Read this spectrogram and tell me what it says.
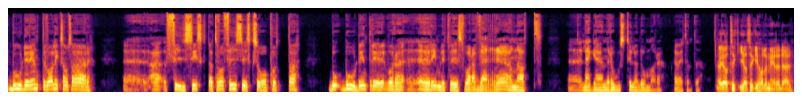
borde det inte vara liksom så här eh, fysiskt, att vara fysisk så och putta, borde inte det vara eh, rimligtvis vara värre än att eh, lägga en ros till en domare? Jag vet inte. Ja, jag, tyck, jag tycker jag håller med dig där.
